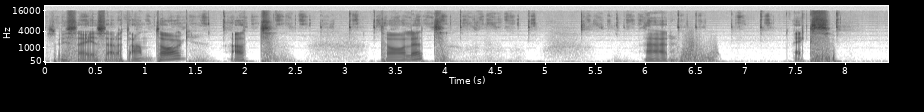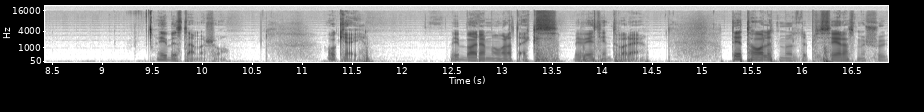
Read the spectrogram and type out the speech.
Så vi säger så här att antag att talet är x. Vi bestämmer så. Okej. Okay. Vi börjar med vårt x. Vi vet inte vad det är. Det talet multipliceras med 7.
